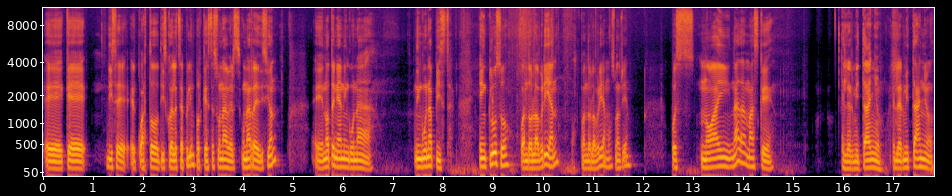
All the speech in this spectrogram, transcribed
eh, que dice el cuarto disco de Led Zeppelin, porque esta es una, una reedición, eh, no tenía ninguna ninguna pista. E incluso cuando lo abrían, cuando lo abríamos más bien, pues no hay nada más que... El ermitaño. El ermitaño.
